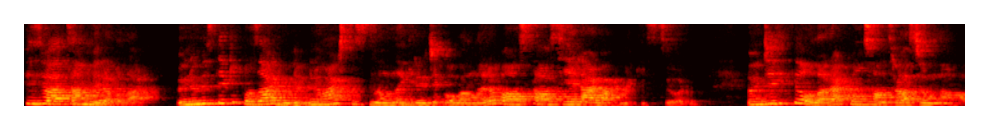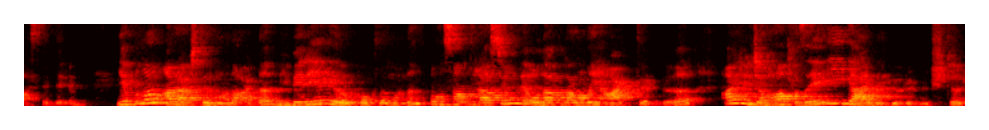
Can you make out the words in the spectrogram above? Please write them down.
Fizyoelten merhabalar. Önümüzdeki pazar günü üniversite sınavına girecek olanlara bazı tavsiyeler vermek istiyorum. Öncelikli olarak konsantrasyondan bahsedelim. Yapılan araştırmalarda biberiye yağı koklamanın konsantrasyon ve odaklanmayı arttırdığı, ayrıca hafızaya iyi geldiği görülmüştür.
